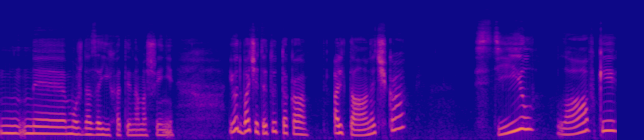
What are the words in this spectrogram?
не можна заїхати на машині. І от бачите, тут така альтаночка, стіл, лавки,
